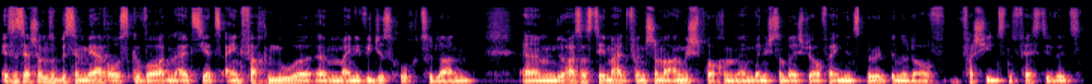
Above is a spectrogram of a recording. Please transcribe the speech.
es ist ja schon so ein bisschen mehr raus geworden, als jetzt einfach nur ähm, meine Videos hochzuladen. Ähm, du hast das Thema halt vorhin schon mal angesprochen. Ähm, wenn ich zum Beispiel auf Indian Spirit bin oder auf verschiedensten Festivals,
